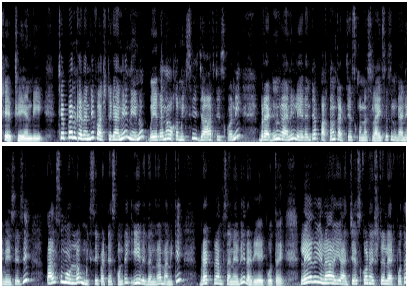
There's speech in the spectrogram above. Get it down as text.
షేర్ చేయండి. చెప్పాను కదండి ఫస్ట్గానే నేను ఏదైనా ఒక మిక్సీ జార్ తీసుకొని బ్రెడ్ని కానీ లేదంటే పక్కన కట్ చేసుకున్న స్లైసెస్ని కానీ వేసేసి పల్స్ మోడ్లో మిక్సీ పట్టేసుకుంటే ఈ విధంగా మనకి బ్రెడ్ క్రమ్స్ అనేవి రెడీ అయిపోతాయి. లేదు ఇలా అది చేసుకోవడం ఇష్టం లేకపోతే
